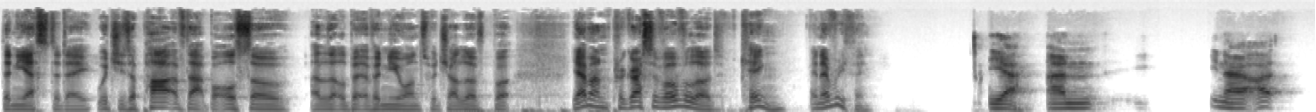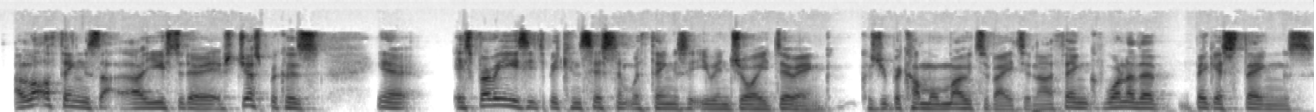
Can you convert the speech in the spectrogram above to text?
than yesterday, which is a part of that, but also a little bit of a nuance, which I love. But yeah, man, progressive overload, king in everything. Yeah, and you know, I, a lot of things that I used to do, it's just because you know it's very easy to be consistent with things that you enjoy doing because you become more motivated. And I think one of the biggest things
